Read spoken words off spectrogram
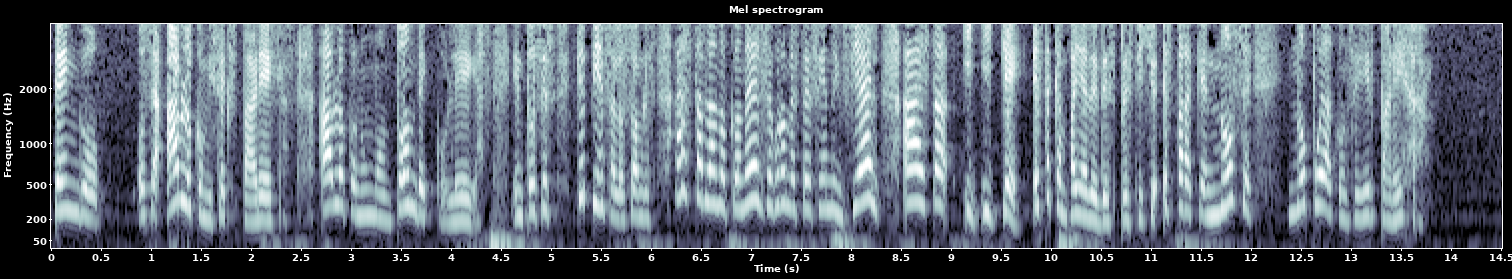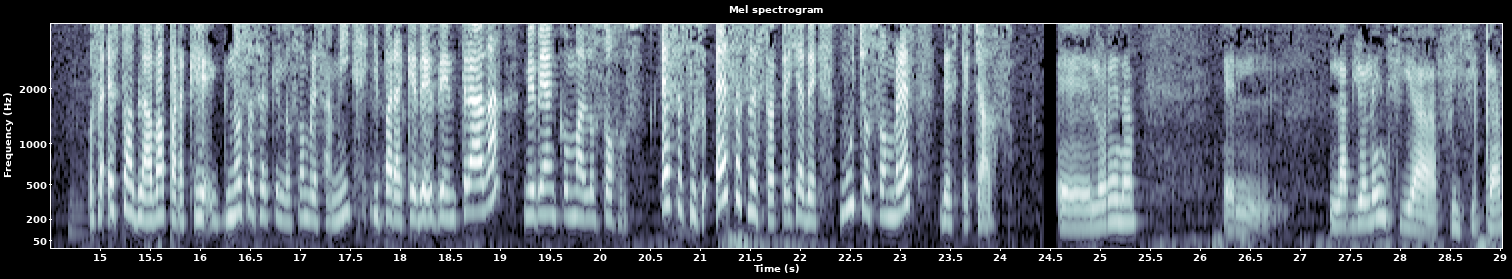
tengo O sea, hablo con mis exparejas, hablo con un montón de colegas. Entonces, ¿qué piensan los hombres? Ah, está hablando con él, seguro me está siendo infiel. Ah, está. ¿Y, qué? Esta campaña de desprestigio es para que no se, no pueda conseguir pareja. O sea, esto hablaba para que no se acerquen los hombres a mí y para que desde entrada me vean con malos ojos. Esa es, su- esa es la estrategia de muchos hombres despechados. Eh, Lorena, el- la violencia física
